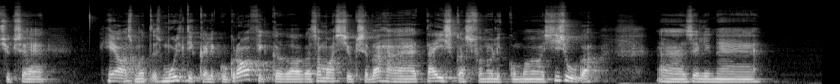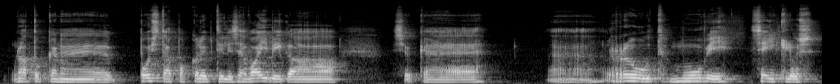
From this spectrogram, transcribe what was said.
sihukese heas mõttes multikaliku graafikaga, aga samas sihukese vähe täiskasvanulikuma sisuga. Äh, selline natukene postapokalüptilise vibe'iga sihuke äh, road movie seiklus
